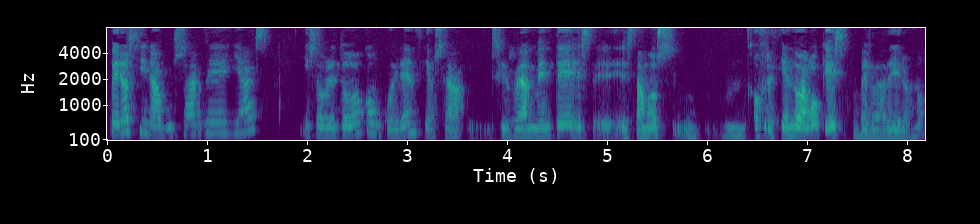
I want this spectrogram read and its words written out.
Pero sin abusar de ellas y sobre todo con coherencia, o sea, si realmente estamos mm, ofreciendo algo que es verdadero, ¿no?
